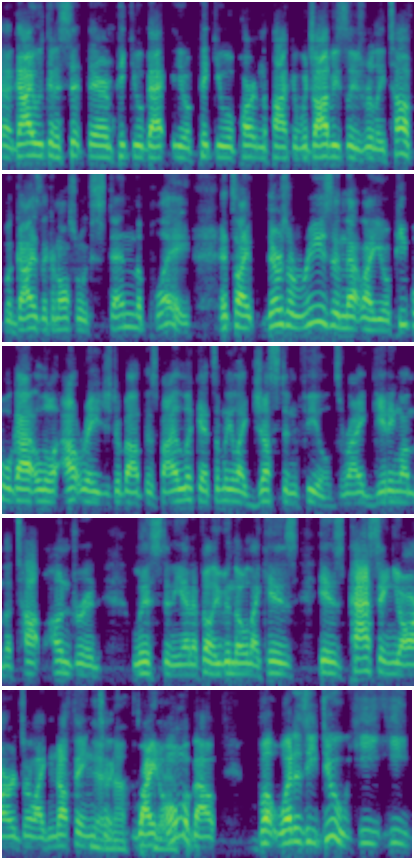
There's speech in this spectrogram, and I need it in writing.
A guy who's going to sit there and pick you back, you know, pick you apart in the pocket, which obviously is really tough, but guys that can also extend the play. It's like there's a reason that like you know people got a little outraged about this. But I look at somebody like Justin Fields, right, getting on the top hundred list in the NFL, even though like his his passing yards are like nothing yeah, to nothing. write yeah. home about. But what does he do? He he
